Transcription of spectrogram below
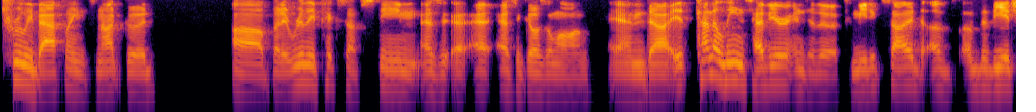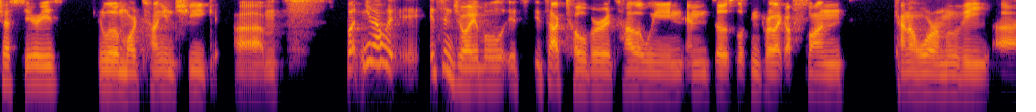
truly baffling. It's not good uh, but it really picks up steam as as it goes along, and uh, it kind of leans heavier into the comedic side of of the VHS series, a little more tongue in cheek. Um, but you know, it, it's enjoyable. It's it's October, it's Halloween, and those looking for like a fun kind of horror movie, uh,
